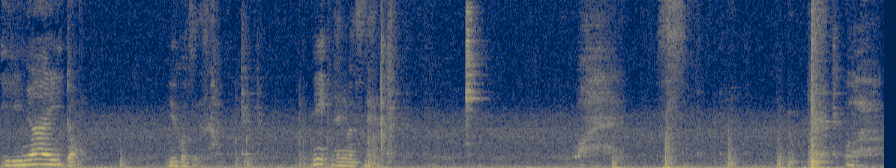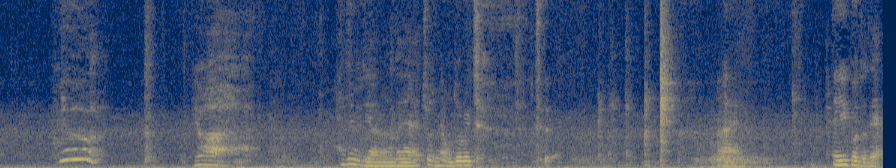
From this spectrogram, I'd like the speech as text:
ていないということですか？になりますね。いいや初めてやるんでねちょっとね驚いて。はい。っていうことで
